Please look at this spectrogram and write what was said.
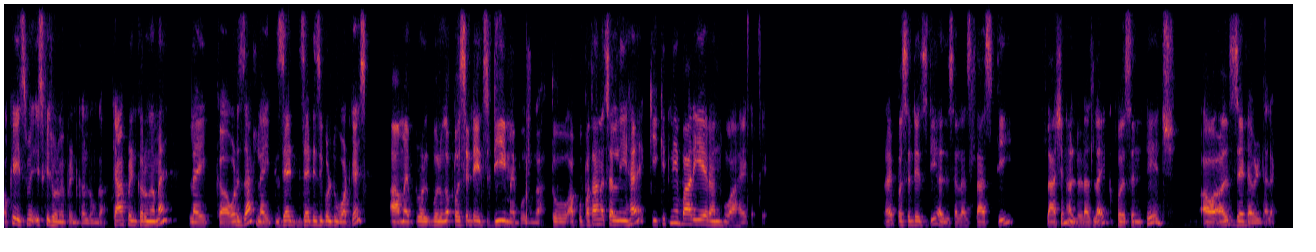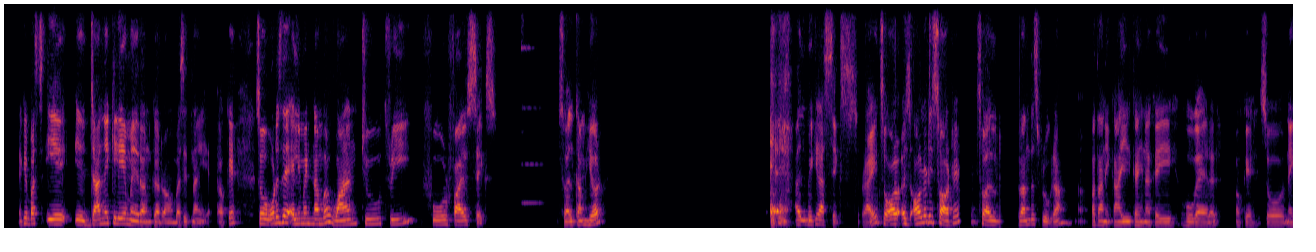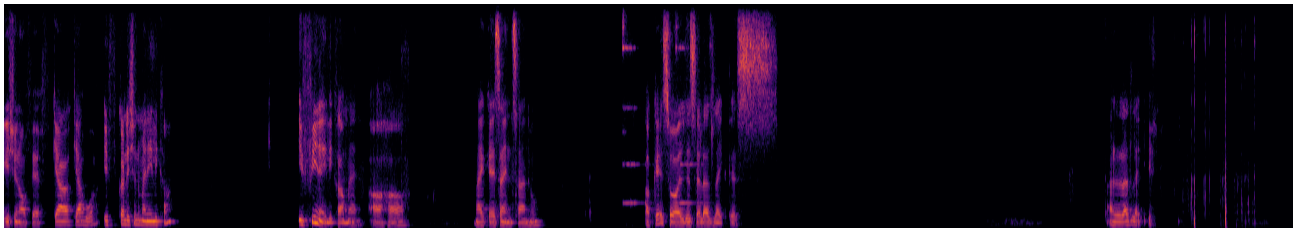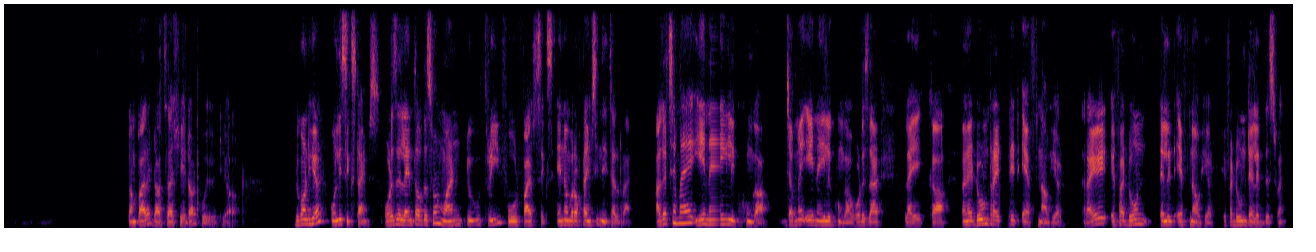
ओके इसमें, इसके जोड़ में प्रिंट कर लूँगा। क्या प्रिंट करूँगा मैं? Like what is that like Z Z is equal to what guys मैं बोलूँगा परसेंटेज डी मैं बोलूँगा। तो आपको पता ना चलनी है कि कितनी बार ये रन हुआ है करके। राइट परसेंटेज डी एज डी स्लैश इन अल्टर लाइक परसेंटेज और एल बस ये जानने के लिए मैं रन कर रहा हूँ, बस इतना ही है। Okay so what is the element number one two three four five six so welcome here I'll make it as six right so it's already sorted so I'll run this program पता नहीं कहीं कहीं ना कहीं होगा error okay so negation of f क्या क्या हुआ if condition मैंने लिखा if ही नहीं लिखा मैं आहा मैं कैसा इंसान हूँ okay so I'll just tell us like this I'll add like if compile it dot slash a dot void yeah look on here only six times what is the length of this one one two three four five six n number of times ही नहीं चल रहा है अगर से मैं ये नहीं लिखूंगा जब मैं ये नहीं लिखूंगा what is that like uh, when I don't write it f now here right if I don't tell it f now here if I don't tell it this one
